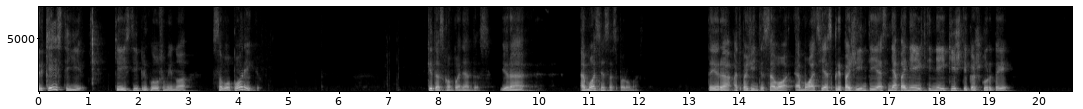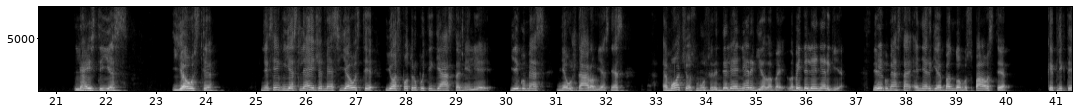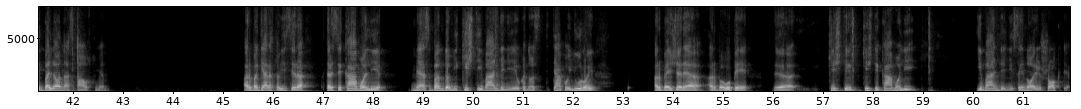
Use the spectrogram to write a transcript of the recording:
Ir keisti jį, keisti jį priklausomai nuo savo poreikių. Kitas komponentas yra emocinis atsparumas. Tai yra atpažinti savo emocijas, pripažinti jas, nepaneigti, neįkišti kažkur tai, leisti jas jausti. Nes jeigu jas leidžiamės jausti, jos po truputį gesta, mėlyjei. Jeigu mes neuždarom jas, nes emocijos mūsų yra didelė energija labai, labai didelė energija. Ir jeigu mes tą energiją bandom spausti, kaip lyg tai balioną spaustumėm, Arba geras pavyzdys yra tarsi kamolį mes bandom įkišti į vandenį, jeigu kad nors teko jūroje arba ežere, arba upėje, e, kišti, kišti kamolį į vandenį, jisai nori iššokti.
